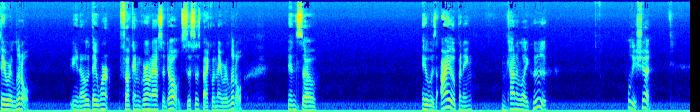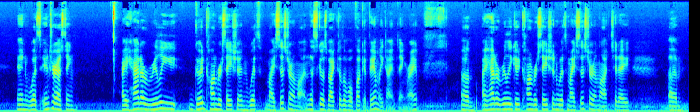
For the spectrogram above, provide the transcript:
they were little. You know, they weren't fucking grown ass adults. This is back when they were little. And so it was eye opening and kind of like, ooh. holy shit. And what's interesting, I had a really good conversation with my sister in law, and this goes back to the whole fucking family time thing, right? Um, I had a really good conversation with my sister in law today, um,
